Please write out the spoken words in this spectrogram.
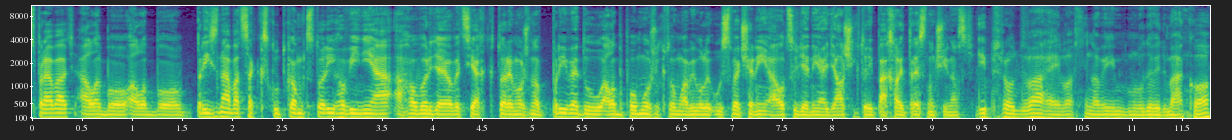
rozprávať alebo, alebo priznávať sa k skutkom, z ktorých ho vinia a hovoriť aj o veciach, ktoré možno privedú alebo pomôžu k tomu, aby boli usvedčení a odsudení aj ďalší, ktorí páchali trestnú činnosť. Deep Throat 2, hej, vlastne nový Ludovit Mako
